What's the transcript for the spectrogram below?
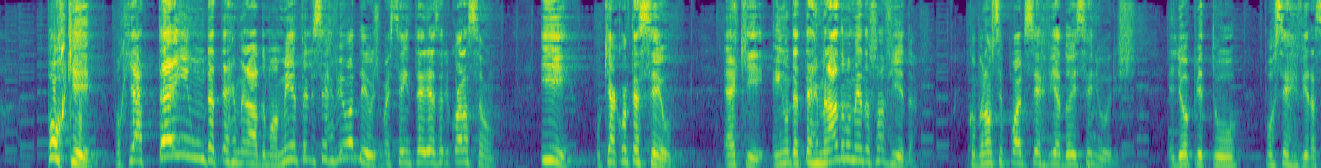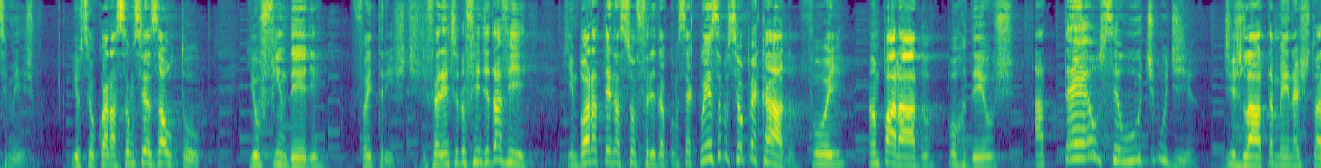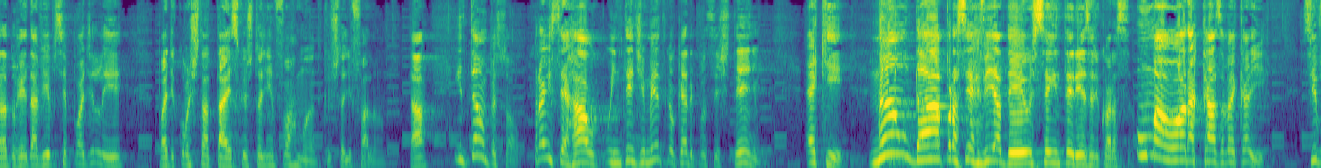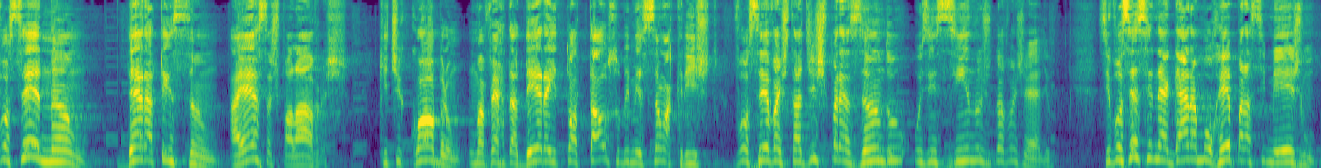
Por quê? Porque até em um determinado momento ele serviu a Deus, mas sem interesse de coração. E o que aconteceu é que em um determinado momento da sua vida, como não se pode servir a dois senhores, ele optou por servir a si mesmo. E o seu coração se exaltou. E o fim dele foi triste. Diferente do fim de Davi, que, embora tenha sofrido a consequência do seu pecado, foi amparado por Deus até o seu último dia. Diz lá também na história do rei Davi, você pode ler, pode constatar isso que eu estou lhe informando, que eu estou lhe falando, tá? Então, pessoal, para encerrar, o entendimento que eu quero que vocês tenham é que não dá para servir a Deus sem interesse de coração. Uma hora a casa vai cair. Se você não der atenção a essas palavras, que te cobram uma verdadeira e total submissão a Cristo, você vai estar desprezando os ensinos do Evangelho. Se você se negar a morrer para si mesmo,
